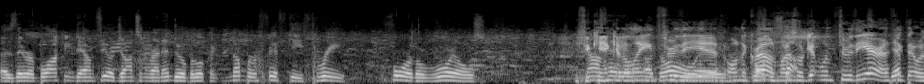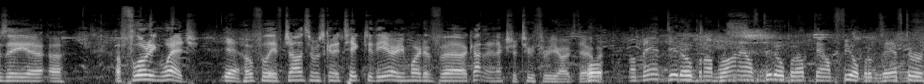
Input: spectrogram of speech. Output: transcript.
As they were blocking downfield, Johnson ran into him. but looked like number 53 for the Royals. If you Now, can't get a lane a through the uh, on the ground, might as well get one through the air. I think that was a, uh, a a floating wedge. Yeah. Hopefully, if Johnson was going to take to the air, he might have uh, gotten an extra two, three yards there. Well, a man did open up. Ron Alf did open up downfield, but it was after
